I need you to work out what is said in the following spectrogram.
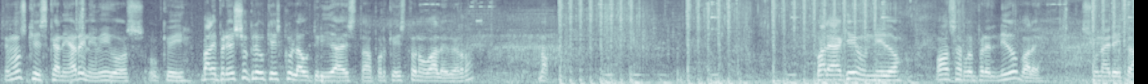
Tenemos que escanear enemigos Ok. Vale, pero eso creo que es con la utilidad esta Porque esto no vale, ¿verdad? No. Vale, aquí hay un nido. Vamos a romper el nido, vale. Es una eriza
